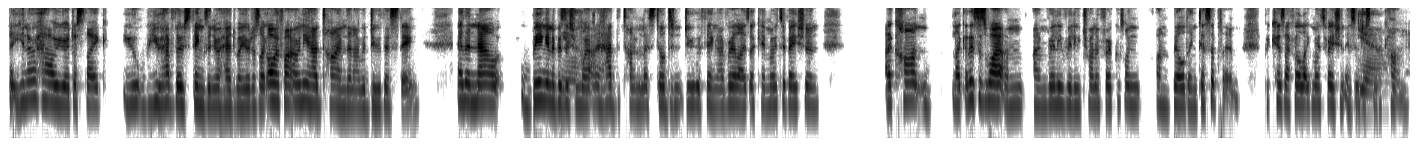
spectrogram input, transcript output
that you know how you're just like you you have those things in your head where you're just like, oh, if I only had time, then I would do this thing. And then now being in a position yeah. where I had the time and I still didn't do the thing, I realized, okay, motivation, I can't like this is why I'm I'm really, really trying to focus on on building discipline because I feel like motivation isn't yeah. just gonna come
